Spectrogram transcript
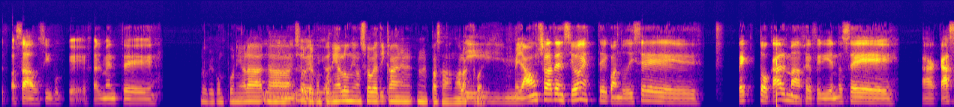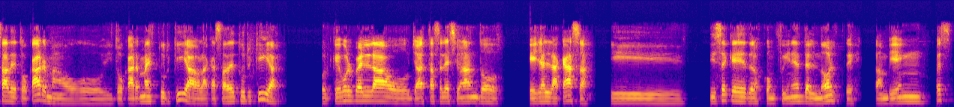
del pasado, sí, porque realmente... Lo que componía la, lo que componía la Unión Soviética en, el pasado, no la actual. Y me llama mucho la atención este cuando dice Pecto Calma, refiriéndose a casa de Tokarma, o y Tokarma es Turquía, o la casa de Turquía ¿por qué volverla o ya está seleccionando ella en la casa? Y dice que de los confines del norte, también pues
